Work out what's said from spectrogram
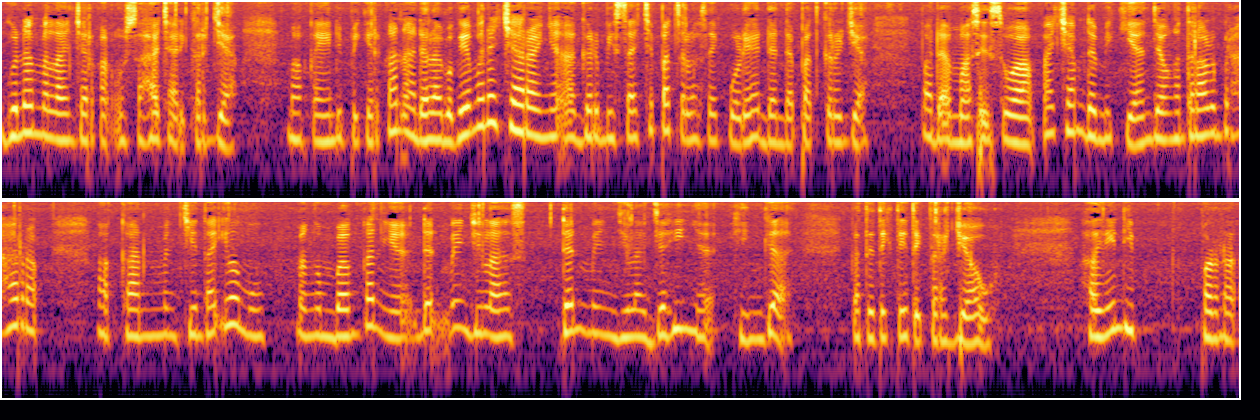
guna melancarkan usaha cari kerja. Maka yang dipikirkan adalah bagaimana caranya agar bisa cepat selesai kuliah dan dapat kerja. Pada mahasiswa macam demikian jangan terlalu berharap akan mencintai ilmu, mengembangkannya dan menjelas dan menjelajahinya hingga ke titik-titik terjauh. Hal ini diper,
